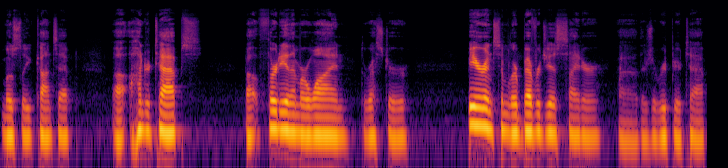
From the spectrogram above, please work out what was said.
mostly concept. Uh, 100 taps, about 30 of them are wine. The rest are beer and similar beverages, cider. Uh, there's a root beer tap,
